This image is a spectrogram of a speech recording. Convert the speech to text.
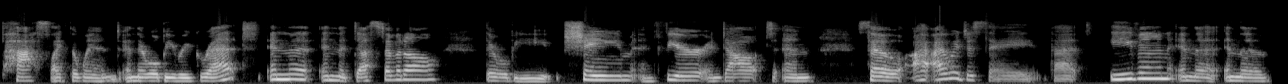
pass like the wind and there will be regret in the in the dust of it all there will be shame and fear and doubt. And so I, I would just say that even in the in the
